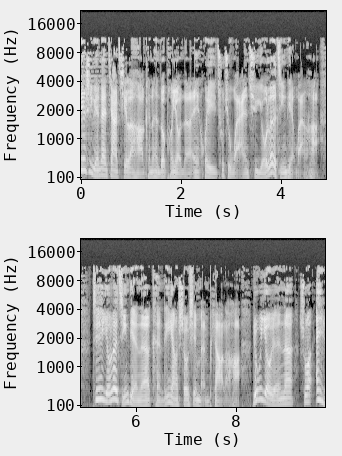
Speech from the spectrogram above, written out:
今天是元旦假期了哈，可能很多朋友呢，哎，会出去玩，去游乐景点玩哈。这些游乐景点呢，肯定要收些门票了哈。如果有人呢说，哎，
